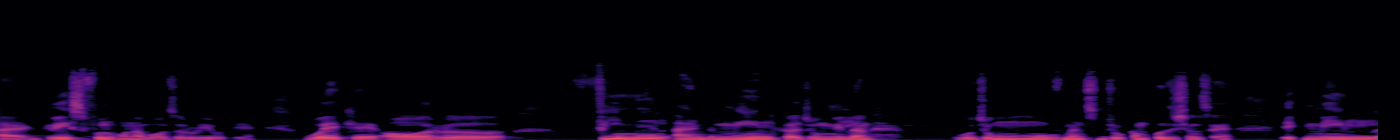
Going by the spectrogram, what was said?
ग्रेसफुल होना बहुत ज़रूरी होती है। वो एक है और फीमेल एंड मेल का जो मिलन है वो जो मूवमेंट्स जो कंपोजिशंस हैं एक मेल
